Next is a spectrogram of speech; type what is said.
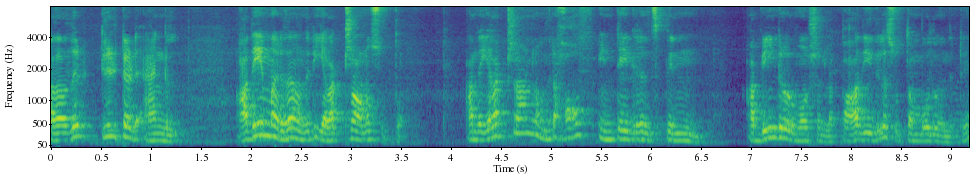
அதாவது டில்டட் ஆங்கிள் அதே மாதிரி தான் வந்துட்டு எலக்ட்ரானும் சுற்றும் அந்த எலக்ட்ரானில் வந்துட்டு ஹாஃப் இன்டேக்ரல் ஸ்பின் அப்படின்ற ஒரு மோஷனில் பாதி இதில் சுற்றும் போது வந்துட்டு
